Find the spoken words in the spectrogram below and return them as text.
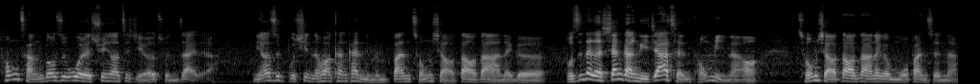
通常都是为了炫耀自己而存在的啦。你要是不信的话，看看你们班从小到大那个不是那个香港李嘉诚同名啊哦，从小到大那个模范生呐，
